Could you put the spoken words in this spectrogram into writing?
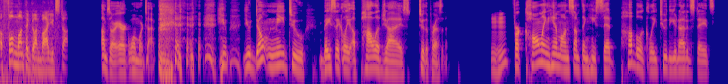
a full month had gone by, you'd stop. I'm sorry, Eric, one more time. you, you don't need to basically apologize to the president. Mm-hmm. For calling him on something he said publicly to the United States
